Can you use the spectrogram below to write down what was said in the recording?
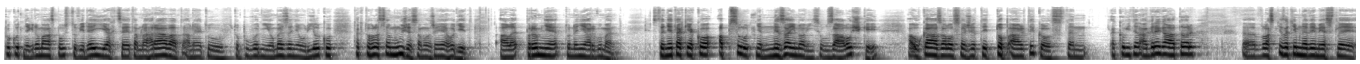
pokud někdo má spoustu videí a chce je tam nahrávat a ne tu, to původní omezenou dílku, tak tohle se může samozřejmě hodit. Ale pro mě to není argument. Stejně tak jako absolutně nezajímavý jsou záložky a ukázalo se, že ty top articles, ten takový ten agregátor, vlastně zatím nevím, jestli eh,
